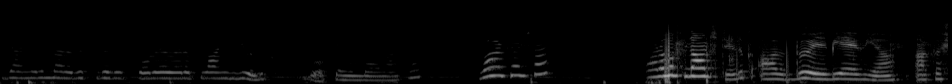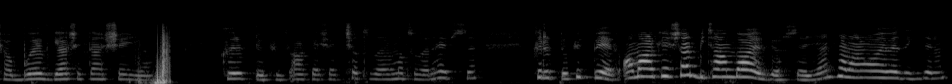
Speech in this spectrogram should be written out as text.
Kuzenlerimle arada sırada işte oralara falan gidiyorduk. Pokemon'da oynarken. Ve arkadaşlar araba falan tutuyorduk. Abi böyle bir ev ya. Arkadaşlar bu ev gerçekten şey ya. Kırık dökük arkadaşlar çatıları matıları hepsi kırık dökük bir ev. Ama arkadaşlar bir tane daha ev göstereceğim. Hemen o eve de gidelim.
